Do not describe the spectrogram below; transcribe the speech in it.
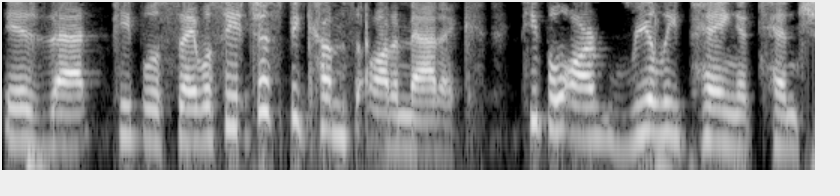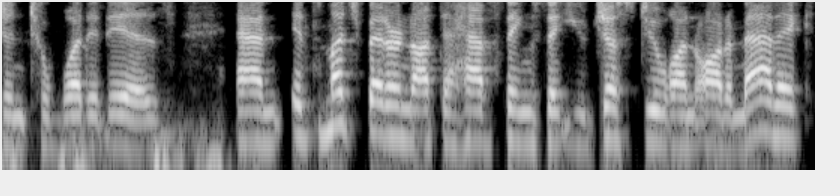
is that people say, well, see, it just becomes automatic people aren't really paying attention to what it is. And it's much better not to have things that you just do on automatic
